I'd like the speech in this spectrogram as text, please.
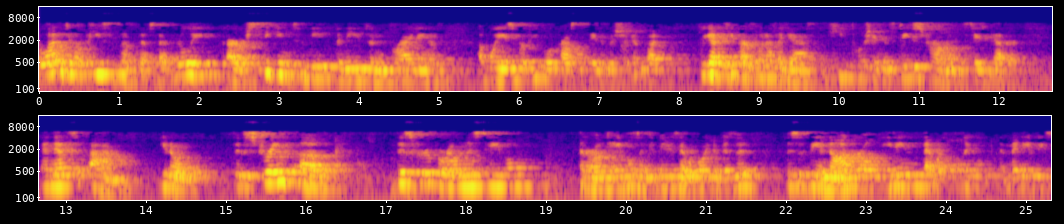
A lot of different pieces of this that really are seeking to meet the needs and variety of, of ways for people across the state of Michigan. But we got to keep our foot on the gas and keep pushing and stay strong and stay together. And that's, um, you know, the strength of this group around this table and around tables and communities that we're going to visit. This is the inaugural meeting that we're holding, many of these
